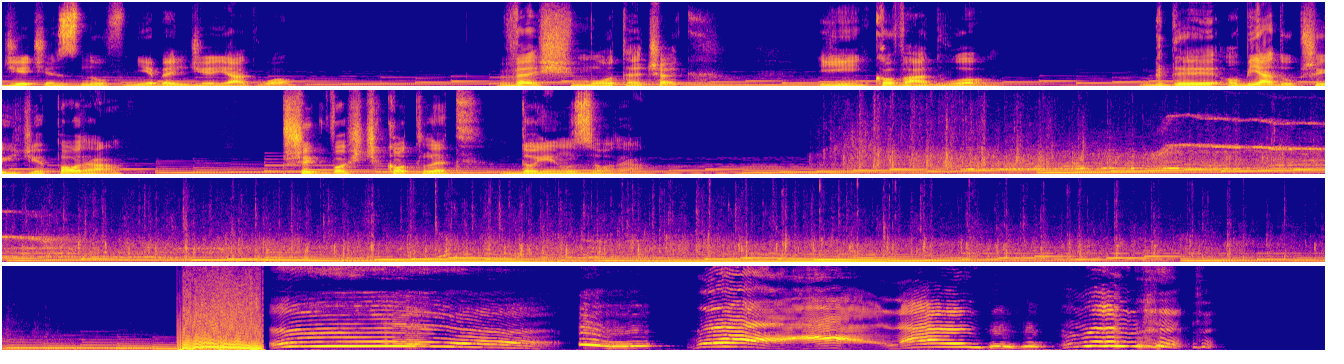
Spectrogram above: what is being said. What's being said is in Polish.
dziecię znów nie będzie jadło? Weź młoteczek i kowadło. Gdy obiadu przyjdzie pora, przygwoźdź kotlet do jęzora.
